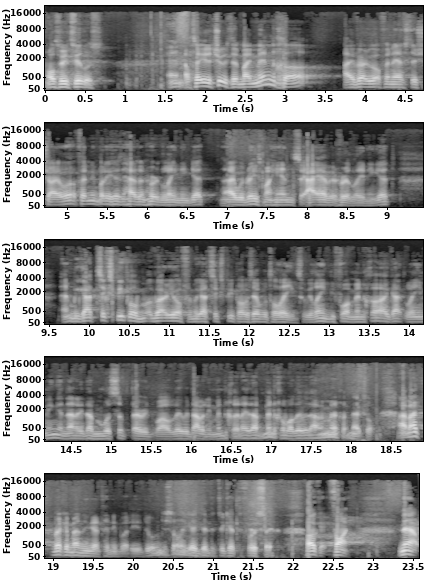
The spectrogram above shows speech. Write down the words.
All three tefillahs. And I'll tell you the truth, in my mincha, I very often ask the Shiloh if anybody hasn't heard laning yet. I would raise my hand and say, I haven't heard laning yet. And we got six people very often. We got six people I was able to lane. So we laned before mincha. I got laning, and then I done musaf while they were davening mincha, and I done mincha while they were davening mincha. And that's all. I'm not recommending that to anybody to do. I'm just you I did it to get the first say. Okay, fine. Now,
